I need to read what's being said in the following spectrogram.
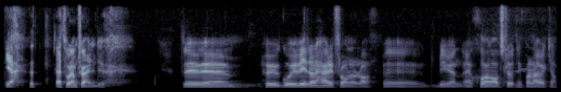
yeah, that, that's what I'm trying to do. Du, eh, hur går vi vidare härifrån nu då? Eh, det blir en, en skön avslutning på den här veckan.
